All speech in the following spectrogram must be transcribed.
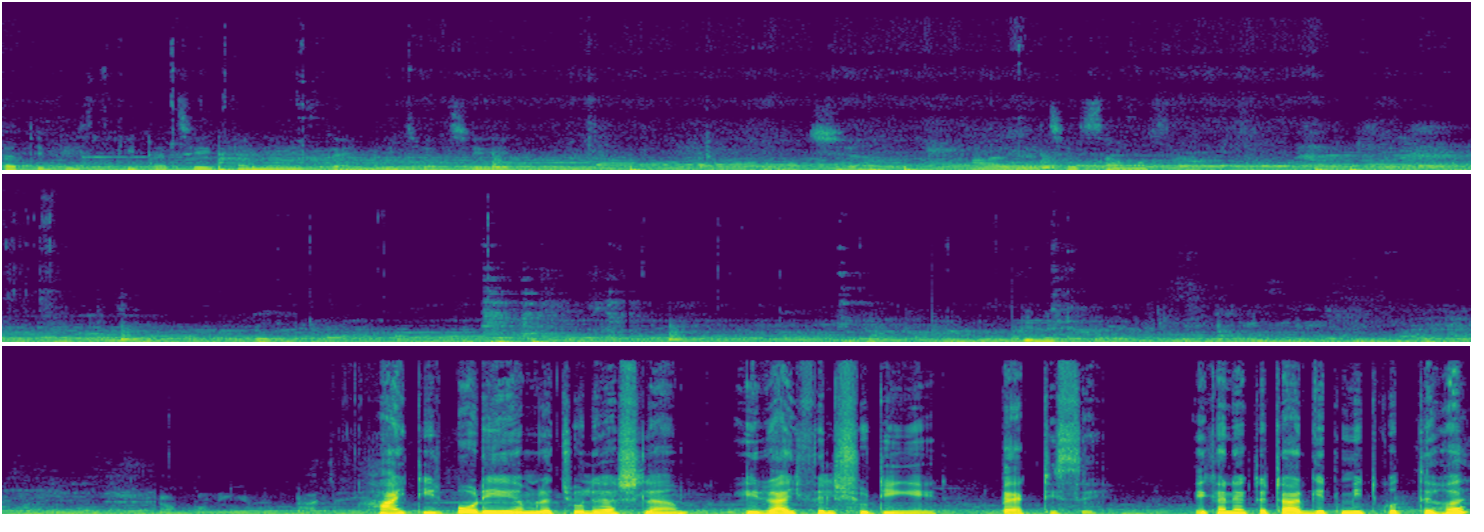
সাথে বিস্কিট আছে এখানে, স্যান্ডউইচ। আছে আচ্ছা আর সামোসা। হাইটির পরে আমরা চলে আসলাম এই রাইফেল শুটিংয়ের প্র্যাকটিসে। এখানে একটা টার্গেট মিট করতে হয়,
